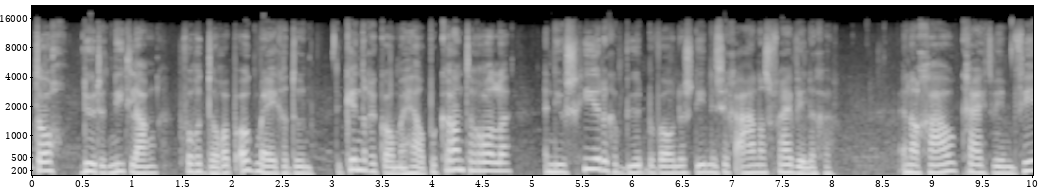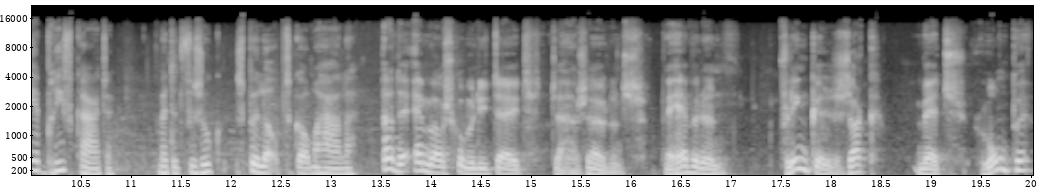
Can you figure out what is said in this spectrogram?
Toch duurt het niet lang voor het dorp ook mee gaat doen. De kinderen komen helpen kranten rollen... en nieuwsgierige buurtbewoners dienen zich aan als vrijwilliger. En al gauw krijgt Wim Veer briefkaarten. met het verzoek spullen op te komen halen. Aan de Emmaus-communiteit te Haarzuilens. We hebben een flinke zak met lompen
